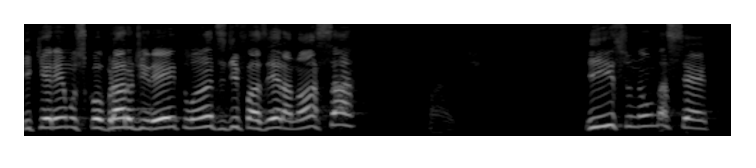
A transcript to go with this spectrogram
e queremos cobrar o direito antes de fazer a nossa parte. E isso não dá certo.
